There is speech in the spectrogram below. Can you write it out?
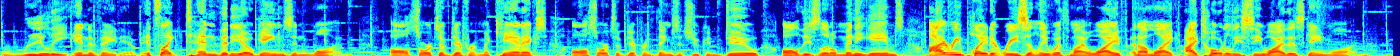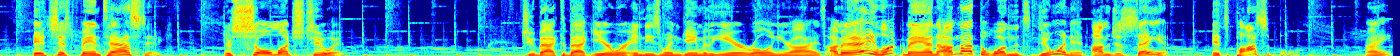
really innovative. It's like 10 video games in one all sorts of different mechanics, all sorts of different things that you can do, all these little mini games. I replayed it recently with my wife, and I'm like, I totally see why this game won. It's just fantastic. There's so much to it. Two back to back year where indies win game of the year, rolling your eyes. I mean, hey, look, man, I'm not the one that's doing it. I'm just saying it's possible, right?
